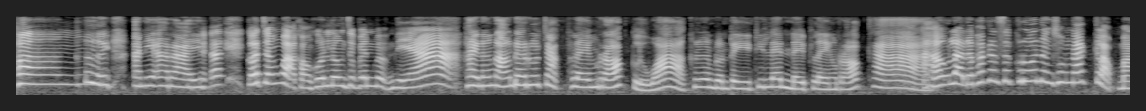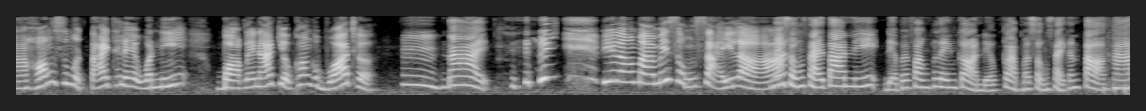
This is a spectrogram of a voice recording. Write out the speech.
พังเอ้ยอันนี้อะไร ก็จังหวะของคุณลุงจะเป็นแบบเนี้ยให้น้องๆได้รู้จักเพลงร็อกหรือว่าเครื่องดนตรีที่เล่นในเพลงร็อกค่ะเอาล่ะเดี๋ยวพักกันสักครู่หนึ่งช่วงนักกลับมาห้องสมุดใต้ทะเลวันนี้ บอกเลยนะเกี่ยวข้องกับ water อืม ได้ พี่เรามาไม่สงสัยเหรอ ไม่สงสัยตอนนี้ เดี๋ยวไปฟังเพลงก่อนเดี๋ยวกลับมาสงสัยกันต่อค่ะ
